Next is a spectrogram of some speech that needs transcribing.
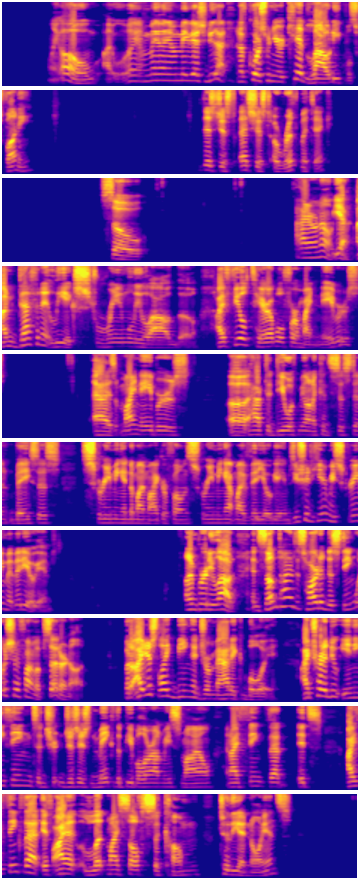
I'm like, "Oh, I, maybe, maybe I should do that." And of course, when you're a kid, loud equals funny. That's just that's just arithmetic. So I don't know. Yeah, I'm definitely extremely loud though. I feel terrible for my neighbors, as my neighbors uh, have to deal with me on a consistent basis, screaming into my microphone, screaming at my video games. You should hear me scream at video games. I'm pretty loud, and sometimes it's hard to distinguish if I'm upset or not. But I just like being a dramatic boy. I try to do anything to tr- just just make the people around me smile, and I think that it's I think that if I let myself succumb to the annoyance,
